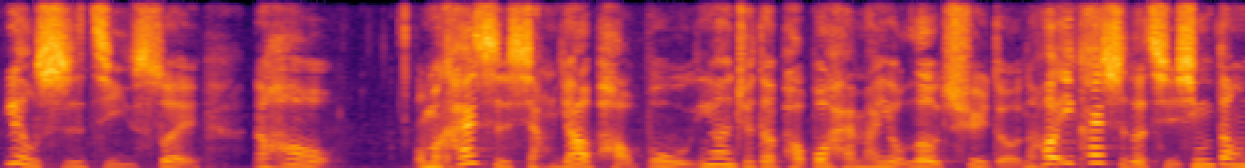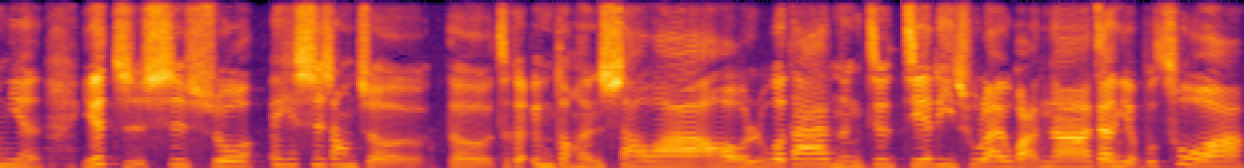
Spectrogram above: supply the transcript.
六十几岁，然后。我们开始想要跑步，因为觉得跑步还蛮有乐趣的。然后一开始的起心动念也只是说，哎，视障者的这个运动很少啊，哦，如果大家能就接力出来玩啊，这样也不错啊。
